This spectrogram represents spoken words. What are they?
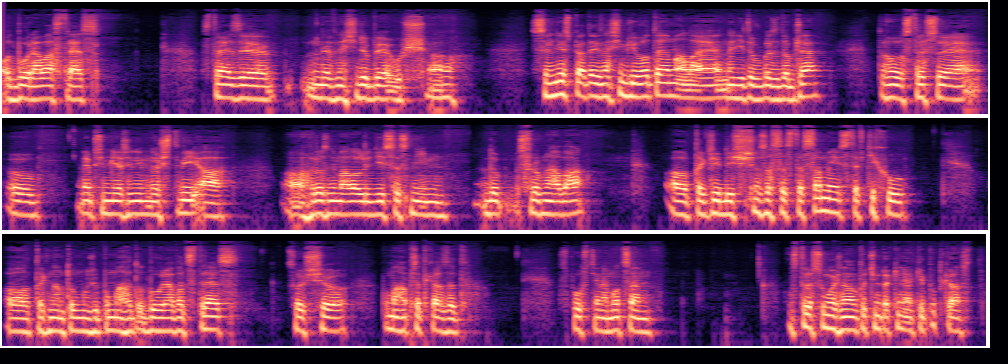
odbourává stres. Stres je v dnešní době už silně spjatý s naším životem, ale není to vůbec dobře. Toho stresu je nepřiměřené množství a hrozně málo lidí se s ním srovnává. Takže když zase jste sami, jste v tichu, tak nám to může pomáhat odbourávat stres, což pomáhá předcházet spoustě nemocem. O stresu možná natočím taky nějaký podcast.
